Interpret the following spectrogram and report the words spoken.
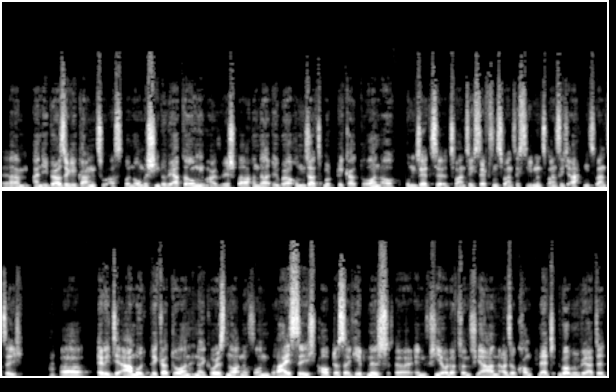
ähm, an die Börse gegangen zu astronomischen Bewertungen. Also wir sprachen da über Umsatzmultiplikatoren, auch Umsätze 2026, 27, 28, äh, LTA-Multiplikatoren in der Größenordnung von 30 auf das Ergebnis äh, in vier oder fünf Jahren, also komplett überbewertet.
